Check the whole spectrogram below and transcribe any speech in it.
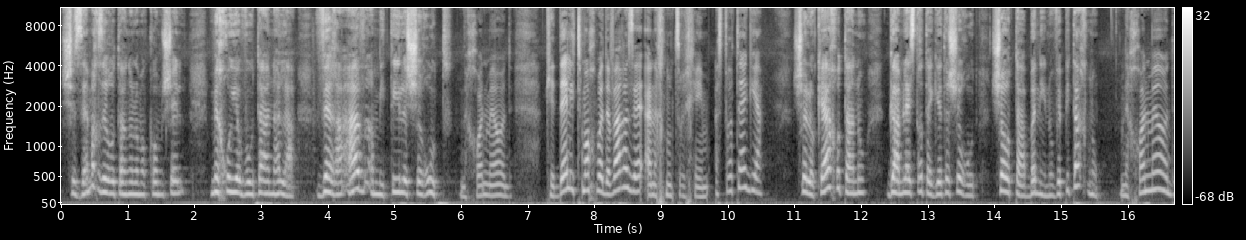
שזה מחזיר אותנו למקום של מחויבות ההנהלה ורעב אמיתי לשירות. נכון מאוד. כדי לתמוך בדבר הזה, אנחנו צריכים אסטרטגיה. שלוקח אותנו גם לאסטרטגיית השירות שאותה בנינו ופיתחנו. נכון מאוד.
